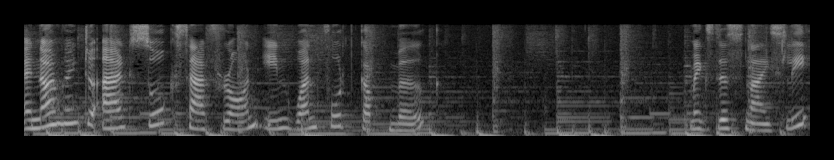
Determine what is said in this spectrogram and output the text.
And now I'm going to add soaked saffron in 1 4th cup milk. Mix this nicely.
